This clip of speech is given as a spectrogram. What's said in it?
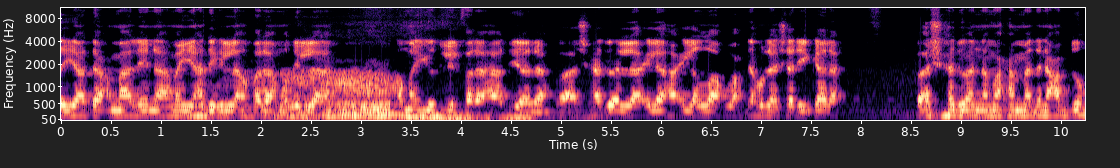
سيئات أعمالنا. من يهده الله فلا مضل له ومن يضلل فلا هادي له. وأشهد أن لا إله إلا الله وحده لا شريك له. وأشهد أن محمدا عبده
